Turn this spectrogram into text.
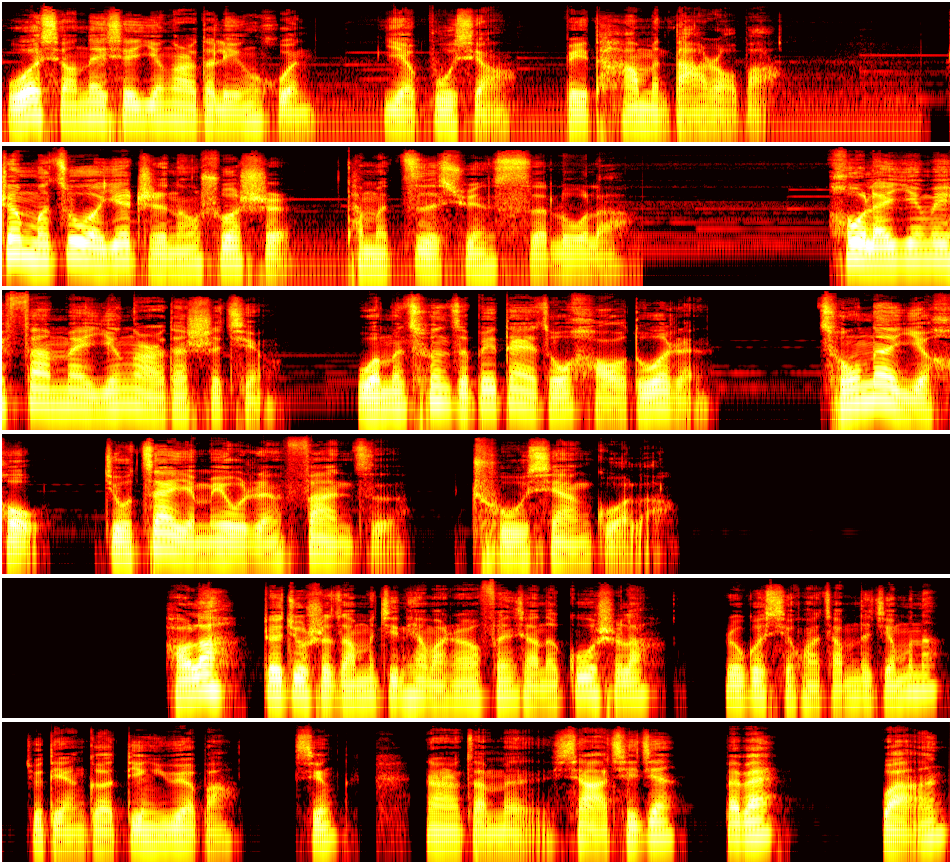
我想那些婴儿的灵魂也不想被他们打扰吧。这么做也只能说是他们自寻死路了。后来因为贩卖婴儿的事情，我们村子被带走好多人，从那以后就再也没有人贩子。出现过了。好了，这就是咱们今天晚上要分享的故事了。如果喜欢咱们的节目呢，就点个订阅吧。行，那让咱们下期见，拜拜，晚安。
